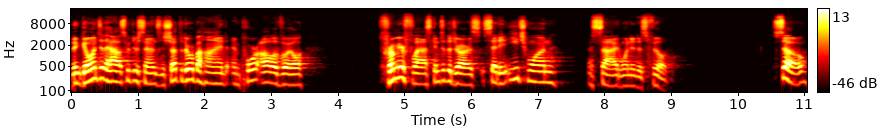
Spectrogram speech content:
Then go into the house with your sons and shut the door behind and pour olive oil from your flask into the jars, setting each one aside when it is filled. So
